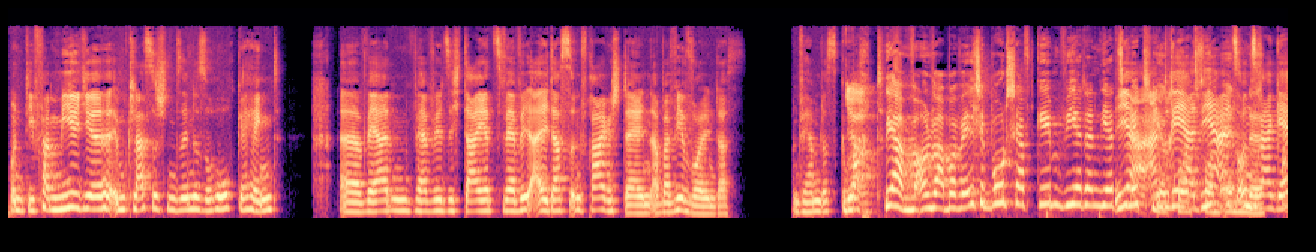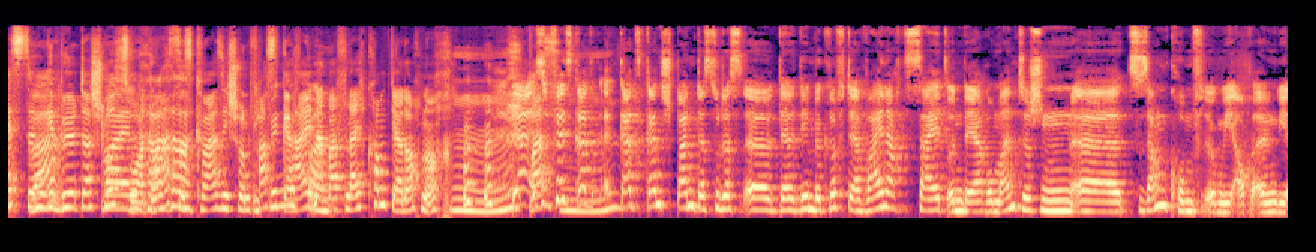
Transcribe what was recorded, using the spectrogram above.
und die Familie im klassischen Sinne so hochgehängt äh, werden. Wer will sich da jetzt, wer will all das in Frage stellen? Aber wir wollen das. Und wir haben das gemacht. Ja, ja aber welche Botschaft geben wir denn jetzt ja, mit hier Andrea, dir als Ende? unserer Gästin Was? gebührt das Schlusswort. Weil, du hast es quasi schon fast gehalten, gespannt. aber vielleicht kommt ja doch noch. Mhm. ja, Was? ich finde es gerade ganz, ganz spannend, dass du das, äh, der, den Begriff der Weihnachtszeit und der romantischen äh, Zusammenkunft irgendwie auch irgendwie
